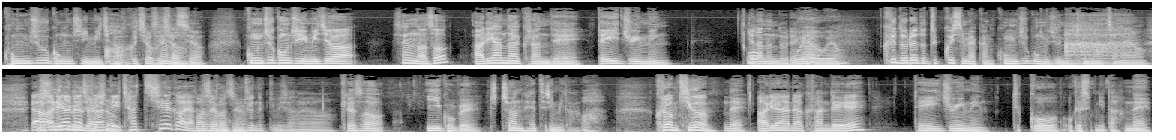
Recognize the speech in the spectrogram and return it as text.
공주 공주 이미지가 아, 그쵸, 그쵸. 생각났어요. 공주 공주 이미지가 생각나서 아리아나 그란데의 Daydreaming이라는 노래가 어, 왜요 왜요? 그 노래도 듣고 있으면 약간 공주 공주 느낌이 아. 있잖아요. 야, 아리아나? 그란데 자체가 약간 맞아요, 그 맞아요. 공주 느낌이잖아요. 그래서 이 곡을 추천해 드립니다. 와 그럼 지금 네, 아리아나 그란데의 Daydreaming. 듣고 오겠습니다. 네.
